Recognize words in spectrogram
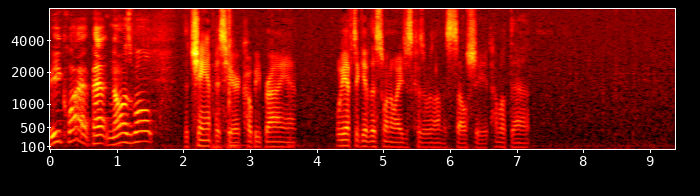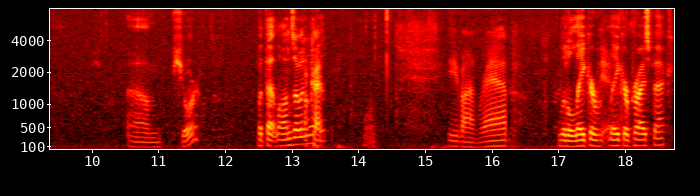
Be quiet, Patton Oswalt. The champ is here, Kobe Bryant. We have to give this one away just because it was on the sell sheet. How about that? Um, sure. Put that Lonzo in Okay. with it. Ivan Rabb. Little Laker Yeah. Laker prize pack.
